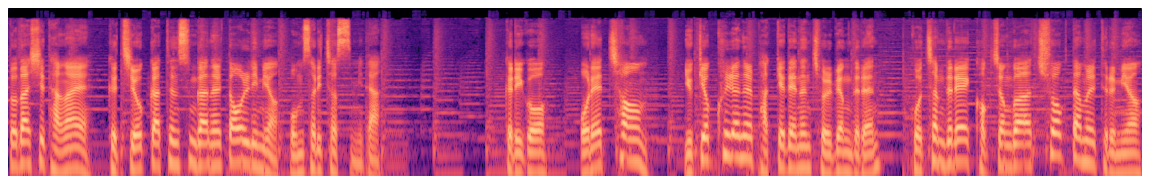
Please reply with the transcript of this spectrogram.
또다시 당할 그 지옥 같은 순간을 떠올리며 몸서리쳤습니다. 그리고 올해 처음 육격 훈련을 받게 되는 졸병들은 고참들의 걱정과 추억담을 들으며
